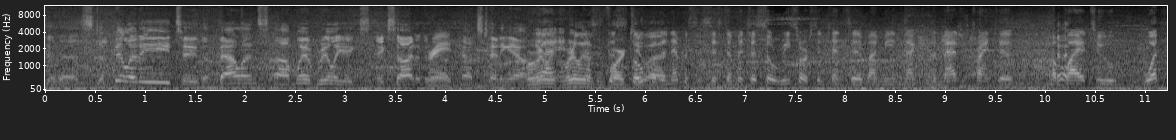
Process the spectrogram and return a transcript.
to the stability to the balance. Um, we're really ex- excited Great. about how it's turning out. We're really- and really it's looking just forward the to, scope of uh, the Nemesis system. It's just so resource intensive. I mean, I can imagine trying to apply it to what's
